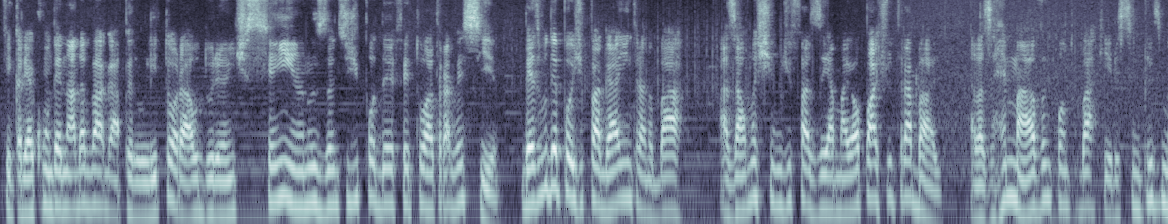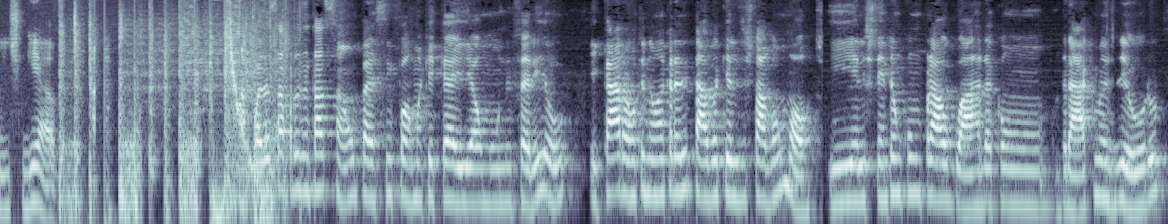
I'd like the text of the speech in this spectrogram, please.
ficaria condenado a vagar pelo litoral durante 100 anos antes de poder efetuar a travessia. Mesmo depois de pagar e entrar no barco, as almas tinham de fazer a maior parte do trabalho. Elas remavam enquanto o barqueiro simplesmente guiava. Após essa apresentação, o PS informa que quer ir ao mundo inferior e Caronte não acreditava que eles estavam mortos. E eles tentam comprar o guarda com dracmas de ouro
